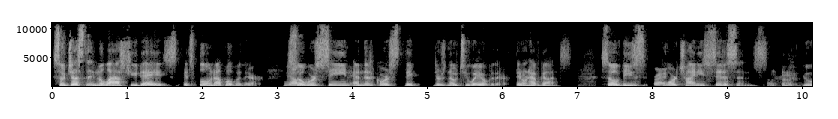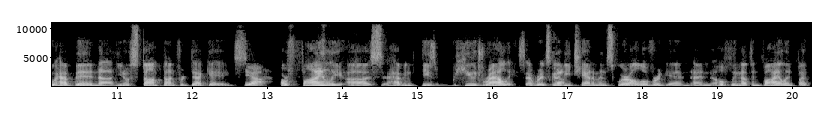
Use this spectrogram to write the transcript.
So just in the last few days it's blown up over there. Yep. so we're seeing and then of course they there's no two way over there. They don't have guns so these right. poor Chinese citizens who have been, uh, you know, stomped on for decades, yeah. are finally uh, having these huge rallies. It's going to yeah. be Tiananmen Square all over again, and hopefully nothing violent. But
